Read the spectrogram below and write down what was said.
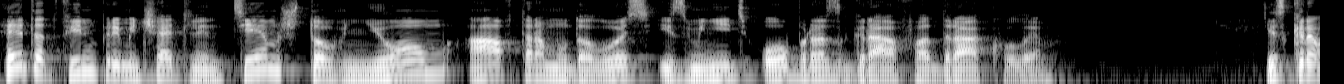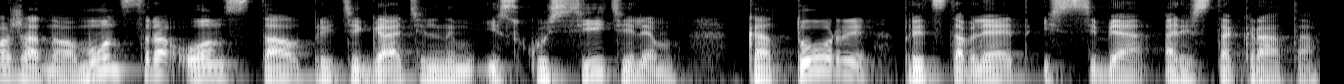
Этот фильм примечателен тем, что в нем авторам удалось изменить образ графа Дракулы – из кровожадного монстра он стал притягательным искусителем, который представляет из себя аристократа.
